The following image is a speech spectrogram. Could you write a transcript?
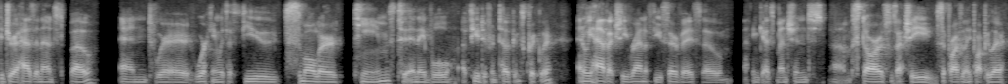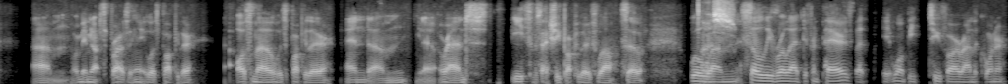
Kujira has announced BOW, and we're working with a few smaller teams to enable a few different tokens quicker. And we have actually ran a few surveys. So I think, as mentioned, um, Stars was actually surprisingly popular, um, or maybe not surprisingly, it was popular. Osmo was popular, and um, you know around ETH was actually popular as well. So we'll nice. um, slowly roll out different pairs, but it won't be too far around the corner.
